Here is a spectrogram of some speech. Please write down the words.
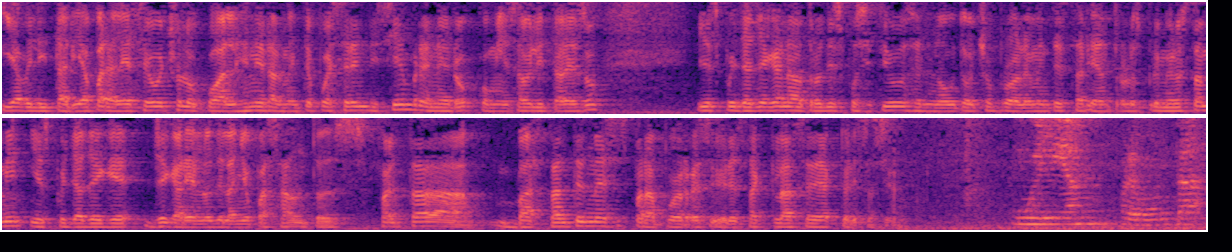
y habilitaría para el S8, lo cual generalmente puede ser en diciembre, enero, comienza a habilitar eso. Y después ya llegan a otros dispositivos, el Note 8 probablemente estaría entre los primeros también, y después ya llegue, llegarían los del año pasado. Entonces falta bastantes meses para poder recibir esta clase de actualización. William pregunta,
